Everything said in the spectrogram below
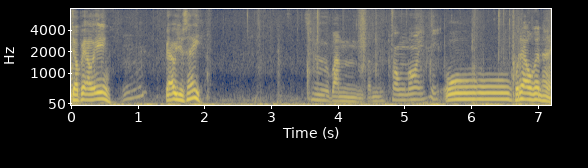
เจ้าไปเอาเองอืมไปเอาอยู่ไสชื่อบันบันทองน้อยนี่โอ้บ่ได้เอาเงินให้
